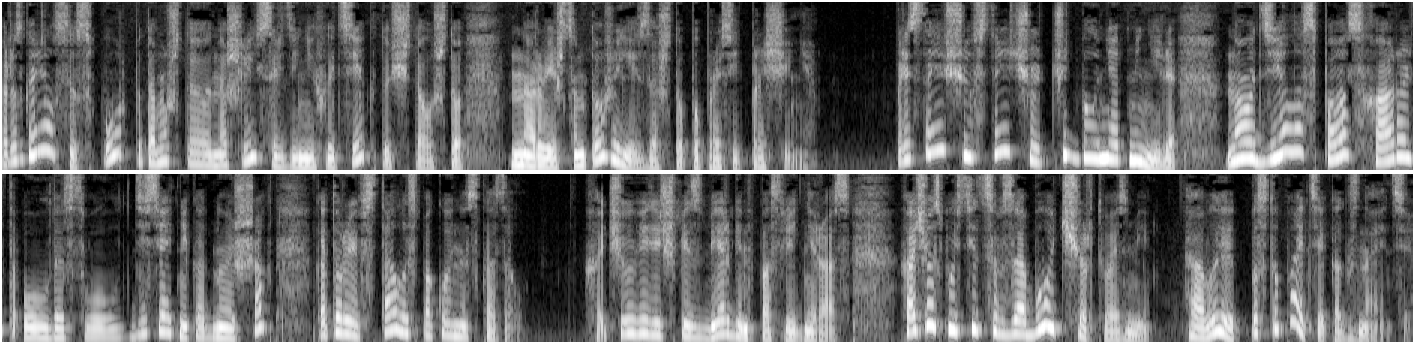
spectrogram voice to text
Разгорелся спор, потому что нашлись среди них и те, кто считал, что норвежцам тоже есть за что попросить прощения. Предстоящую встречу чуть было не отменили, но дело спас Харальд Олдерсволд, десятник одной из шахт, который встал и спокойно сказал. «Хочу увидеть Шпицберген в последний раз. Хочу спуститься в забой, черт возьми. А вы поступайте, как знаете».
